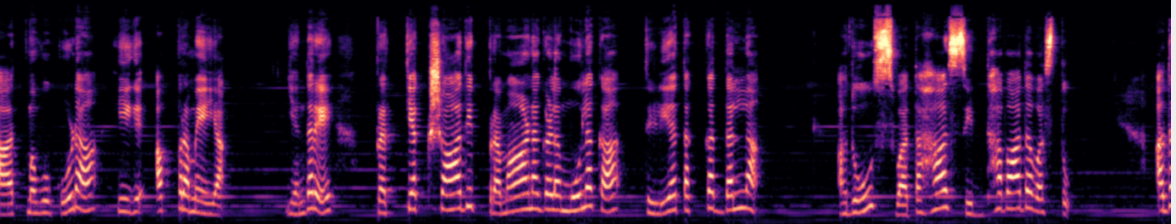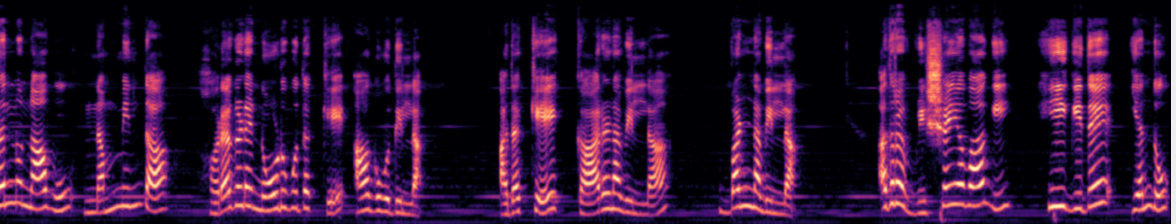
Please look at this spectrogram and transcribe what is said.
ಆತ್ಮವು ಕೂಡ ಹೀಗೆ ಅಪ್ರಮೇಯ ಎಂದರೆ ಪ್ರತ್ಯಕ್ಷಾದಿ ಪ್ರಮಾಣಗಳ ಮೂಲಕ ತಿಳಿಯತಕ್ಕದ್ದಲ್ಲ. ಅದು ಸ್ವತಃ ಸಿದ್ಧವಾದ ವಸ್ತು. ಅದನ್ನು ನಾವು ನಮ್ಮಿಂದ ಹೊರಗಡೆ ನೋಡುವುದಕ್ಕೆ ಆಗುವುದಿಲ್ಲ. ಅದಕ್ಕೆ ಕಾರಣವಿಲ್ಲ, ಬಣ್ಣವಿಲ್ಲ. ಅದರ ವಿಷಯವಾಗಿ ಹೀಗಿದೆ ಎಂದು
